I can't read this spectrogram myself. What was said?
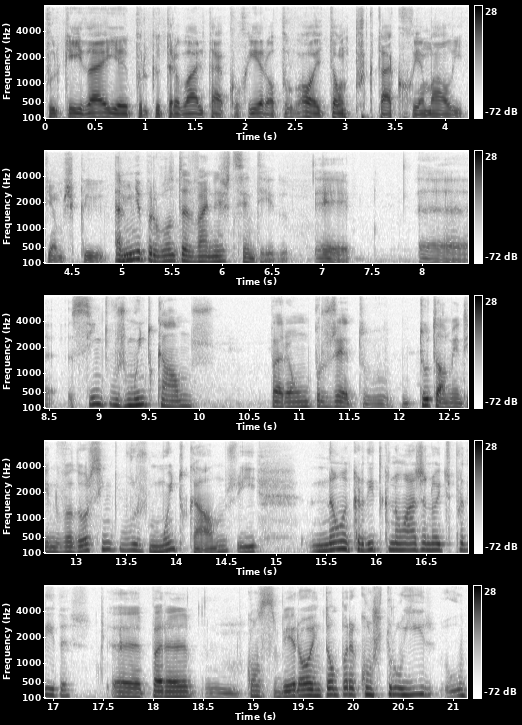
porque a ideia, porque o trabalho está a correr, ou, por, ou então porque está a correr mal e temos que. que... A minha pergunta vai neste sentido: é uh, sinto-vos muito calmos para um projeto totalmente inovador, sinto-vos muito calmos e não acredito que não haja noites perdidas uh, para conceber ou então para construir o,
